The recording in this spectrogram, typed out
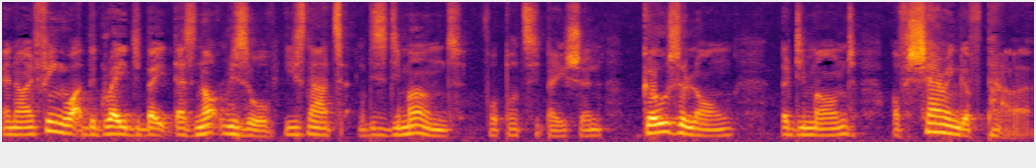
And I think what the Great Debate does not resolve is that this demand for participation goes along a demand of sharing of power.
